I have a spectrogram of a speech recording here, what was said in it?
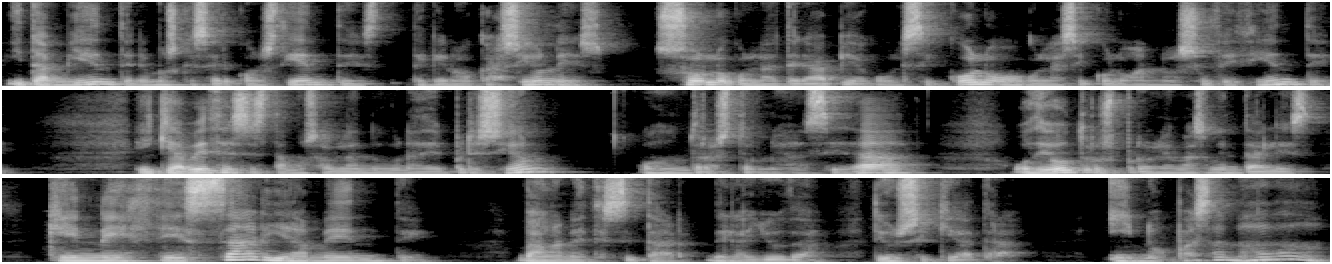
Y también tenemos que ser conscientes de que en ocasiones solo con la terapia, con el psicólogo con la psicóloga no es suficiente y que a veces estamos hablando de una depresión o de un trastorno de ansiedad o de otros problemas mentales que necesariamente van a necesitar de la ayuda de un psiquiatra. Y no pasa nada,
